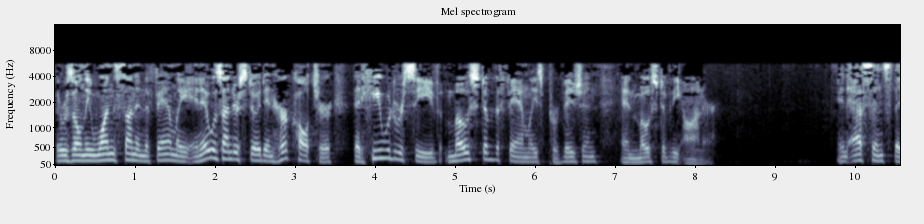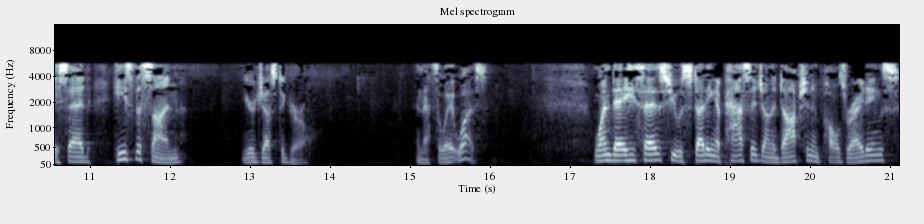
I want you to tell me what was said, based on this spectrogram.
There was only one son in the family, and it was understood in her culture that he would receive most of the family's provision and most of the honor. In essence, they said, He's the son, you're just a girl. And that's the way it was. One day, he says, she was studying a passage on adoption in Paul's writings,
